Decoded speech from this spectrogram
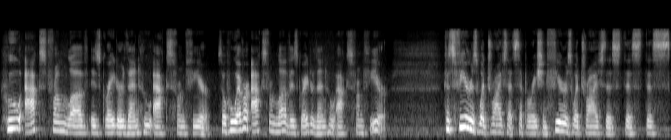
Who acts from love is greater than who acts from fear. So whoever acts from love is greater than who acts from fear. Because fear is what drives that separation. Fear is what drives this this this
